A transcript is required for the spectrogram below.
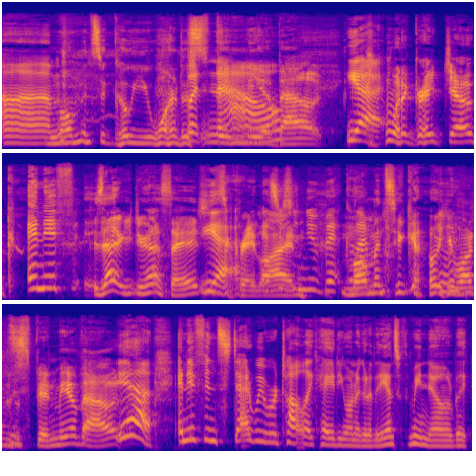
Um, moments ago you wanted to spin me about. Yeah. What a great joke. And if Is that you're gonna say it? Yeah. It's Yeah. a great It's just a new bit, 'cause I'm- Moments ago, you wanted to spin me about. Yeah. And if instead we were taught, like, hey, do you want to go to the dance with me? No. And be like,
